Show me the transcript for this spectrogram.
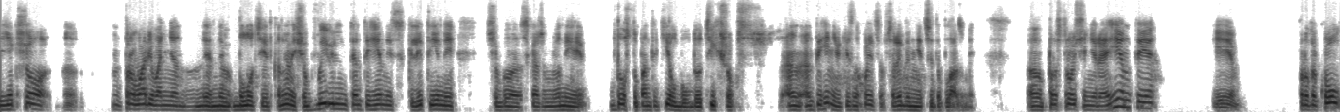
Якщо е, проварювання не, було цієї тканини, щоб вивільнити антигени з клітини, щоб, е, скажімо, вони доступ антитіл був до тих, щоб антигенів, які знаходяться всередині цитоплазми. Е, Прострочені реагенти і протокол.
